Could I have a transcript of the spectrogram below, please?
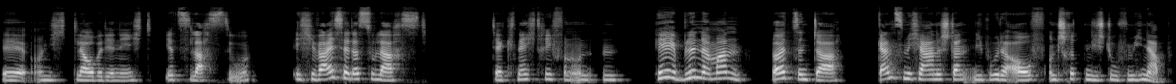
äh, und ich glaube dir nicht. Jetzt lachst du. Ich weiß ja, dass du lachst. Der Knecht rief von unten, He, blinder Mann, Leute sind da. Ganz mechanisch standen die Brüder auf und schritten die Stufen hinab.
